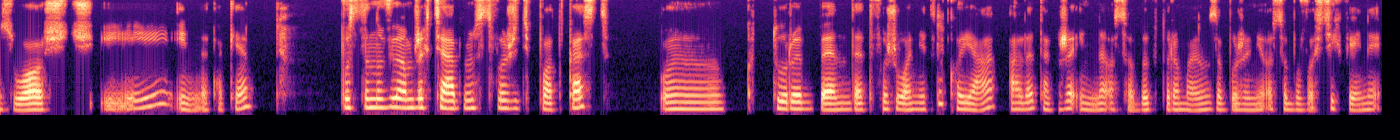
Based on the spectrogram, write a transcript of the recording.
złość i inne takie. Postanowiłam, że chciałabym stworzyć podcast, yy, który będę tworzyła nie tylko ja, ale także inne osoby, które mają zaburzenie osobowości chwiejnej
